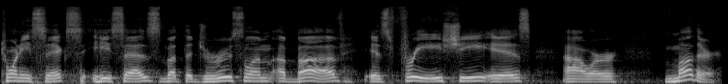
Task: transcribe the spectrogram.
26, he says, But the Jerusalem above is free. She is our mother.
